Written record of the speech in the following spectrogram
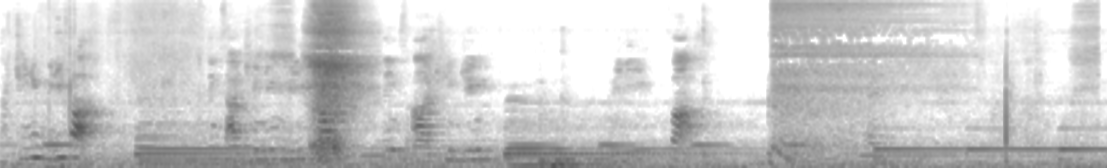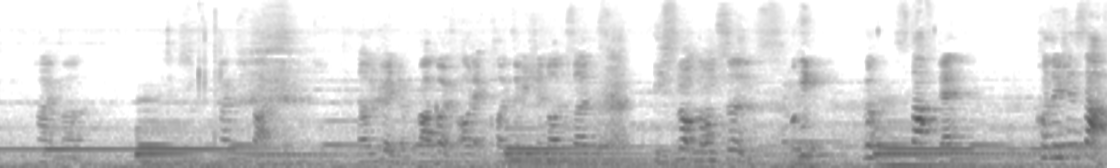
are changing really fast. Things are changing really fast. Things are changing struggle with all that conservation nonsense. It's not nonsense. Okay, look, stuff then. Conservation stuff.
